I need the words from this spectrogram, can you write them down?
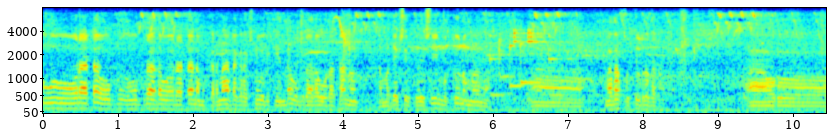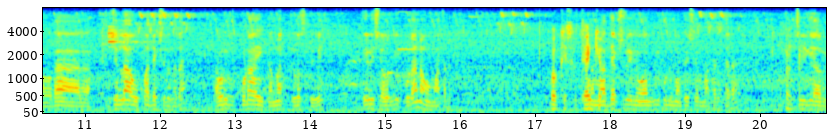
ಹೋರಾಟ ಉಗ್ರ- ಉಗ್ರಾದ ಹೋರಾಟ ನಮ್ಮ ಕರ್ನಾಟಕ ರಕ್ಷಣಾ ವೇದಿಕೆಯಿಂದ ಉಗ್ರಾದ ಹೋರಾಟ ನಮ್ಮ ನಮ್ಮ ಅಧ್ಯಕ್ಷರು ತಿಳಿಸಿ ಮತ್ತು ನಮ್ಮ ಮದ ನದಾಫ್ ಅವರು ಅವರು ಜಿಲ್ಲಾ ಉಪಾಧ್ಯಕ್ಷರಿದ್ದಾರೆ ಅವ್ರಿಗೂ ಕೂಡ ಈ ಗಮನಕ್ಕೆ ತಿಳಿಸ್ತೀವಿ. ತಿಳಿಸಿ ಅವ್ರಿಗೂ ಕೂಡ ನಾವು ಮಾತಾಡ್ತೀವಿ. ಓಕೆ ಸರ್ ಥ್ಯಾಂಕ್ ಯು ಅಧ್ಯಕ್ಷರು ಇಲ್ಲಿ ಒಂದ್ಲುಕುಂಡಿ ಮಹೇಶ್ವರ್ ಮಾತಾಡ್ತಾರೆ. ಹೆಚ್ಚಿಗೆ ಅವರು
